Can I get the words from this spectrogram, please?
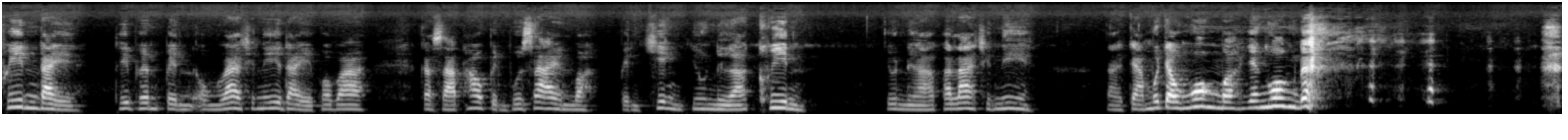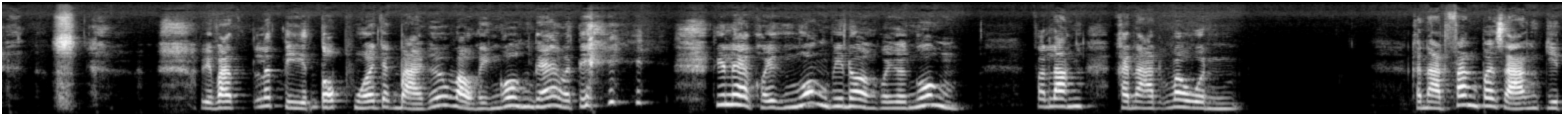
ควีนใดที่เพิ่นเป็นองค์ราชินีใดเพราะว่า กษัตริย์เฮาเป็นผู้ชายบ่เป็นคิงอยู่เหนือควีนอยู่เหนือพระราชินีอาจารย์บ่เจ้างงบ่ยังงงเด้อหรือว่าละตีตบหัวจากบ่ายก็เว้าให้งงแท้ว่าติที่แรกข่อยงงพี่น้องข่อยก็งงฝรั่งขนาดว้าอั่นขนาดฟังภาษาอังกฤษ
